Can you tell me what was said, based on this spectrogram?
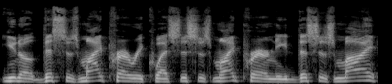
you know, this is my prayer request. This is my prayer need. This is my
